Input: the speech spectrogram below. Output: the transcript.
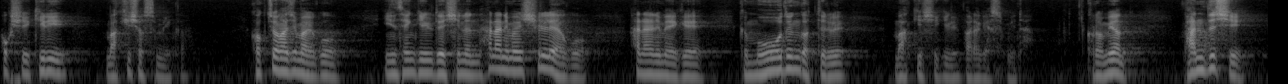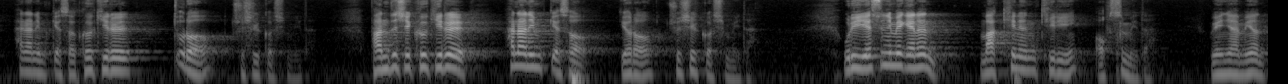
혹시 길이 막히셨습니까? 걱정하지 말고 인생 길 되시는 하나님을 신뢰하고 하나님에게 그 모든 것들을 맡기시길 바라겠습니다. 그러면 반드시 하나님께서 그 길을 뚫어 주실 것입니다. 반드시 그 길을 하나님께서 열어 주실 것입니다. 우리 예수님에게는 막히는 길이 없습니다. 왜냐하면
